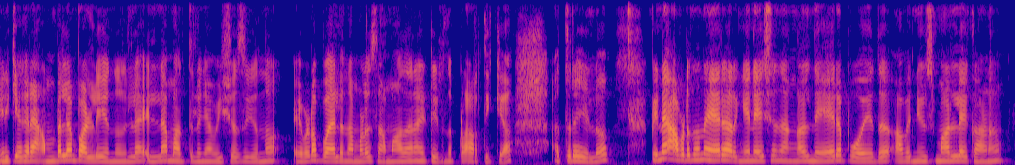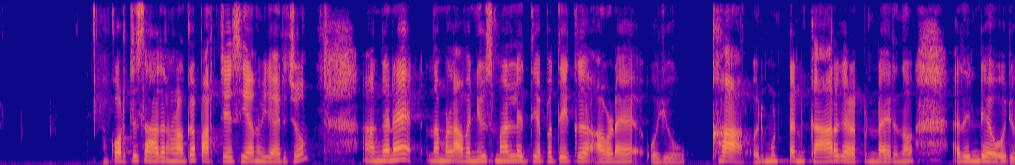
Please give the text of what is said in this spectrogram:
എനിക്കങ്ങനെ അമ്പലം പള്ളി എന്നൊന്നുമില്ല എല്ലാ മതത്തിലും ഞാൻ വിശ്വസിക്കുന്നു. എവിടെ പോയാലും നമ്മൾ സമാധാനമായിട്ടിരുന്ന് പ്രാർത്ഥിക്കുക അത്രയേ ഉള്ളൂ. പിന്നെ അവിടെ നിന്ന് നേരെ ഇറങ്ങിയതിന് ശേഷം ഞങ്ങൾ നേരെ പോയത് അവന്യൂസ് മാളിലേക്കാണ് കുറച്ച് സാധനങ്ങളൊക്കെ പർച്ചേസ് ചെയ്യാമെന്ന് വിചാരിച്ചു. അങ്ങനെ നമ്മൾ അവന്യൂസ് മാളിൽ എത്തിയപ്പോഴത്തേക്ക് അവിടെ ഒരു കാർ ഒരു മുട്ടൻ കാർ കിടപ്പുണ്ടായിരുന്നു. അതിന്റെ ഒരു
